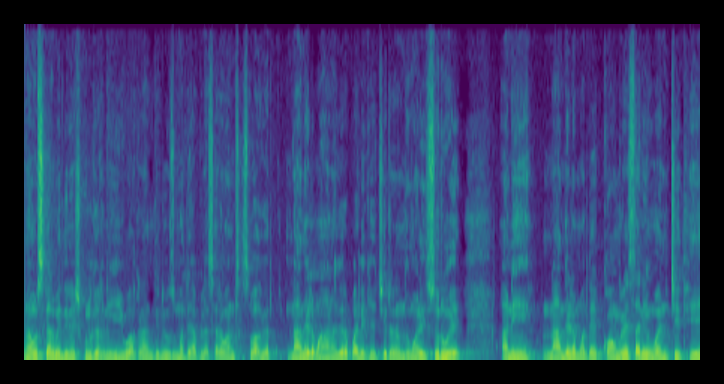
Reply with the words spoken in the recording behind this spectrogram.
नमस्कार मी दिनेश कुलकर्णी युवा क्रांती न्यूजमध्ये आपल्या सर्वांचं स्वागत. नांदेड महानगरपालिकेची रणधुमाळी सुरू आहे आणि नांदेडमध्ये काँग्रेस आणि वंचित हे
